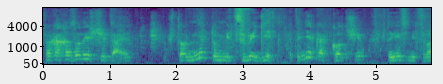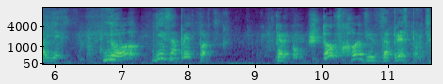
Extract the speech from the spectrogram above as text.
что как Хазоныш считает, что нету мецвы есть. Это не как котчим, что есть мецва есть. Но есть запрет портить. Теперь, что входит в запрет портить?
